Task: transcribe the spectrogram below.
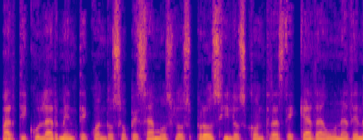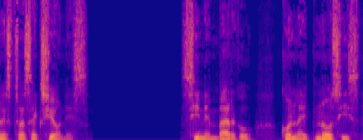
particularmente cuando sopesamos los pros y los contras de cada una de nuestras acciones. Sin embargo, con la hipnosis,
